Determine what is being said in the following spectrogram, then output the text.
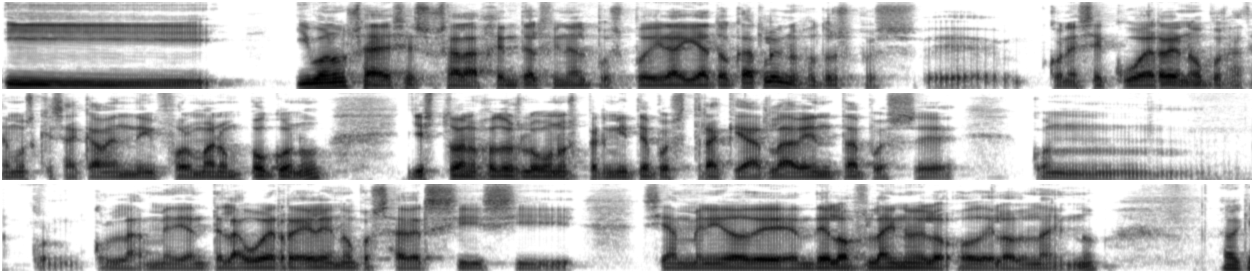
Y, y bueno, o sea, es eso, o sea, la gente al final pues puede ir ahí a tocarlo y nosotros pues eh, con ese QR, ¿no? Pues hacemos que se acaben de informar un poco, ¿no? Y esto a nosotros luego nos permite pues traquear la venta pues eh, con, con, la, mediante la URL, ¿no? Pues saber si, si, si han venido del offline o del, online, ¿no? Ok.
